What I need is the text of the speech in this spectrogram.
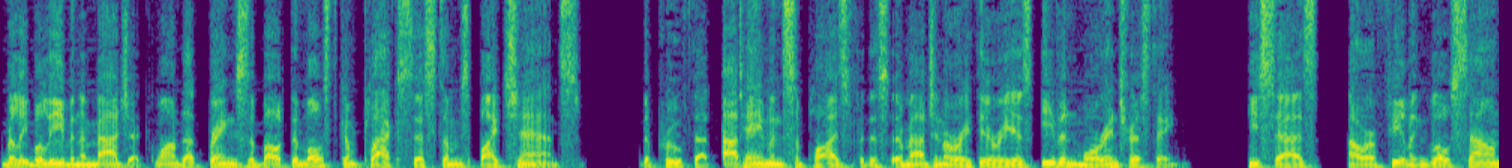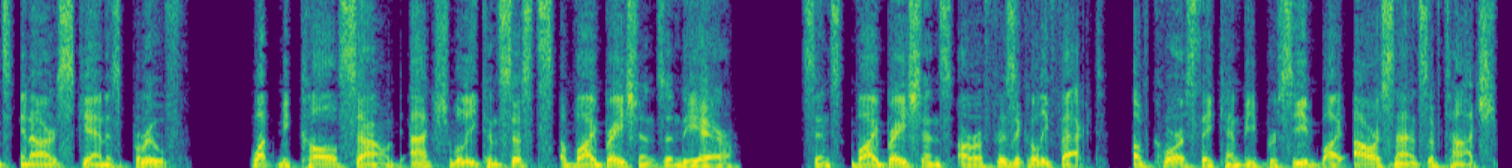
really believe in a magic wand that brings about the most complex systems by chance. The proof that Atayman supplies for this imaginary theory is even more interesting. He says, our feeling low sounds in our skin is proof. What we call sound actually consists of vibrations in the air. Since vibrations are a physical effect, of course they can be perceived by our sense of touch.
